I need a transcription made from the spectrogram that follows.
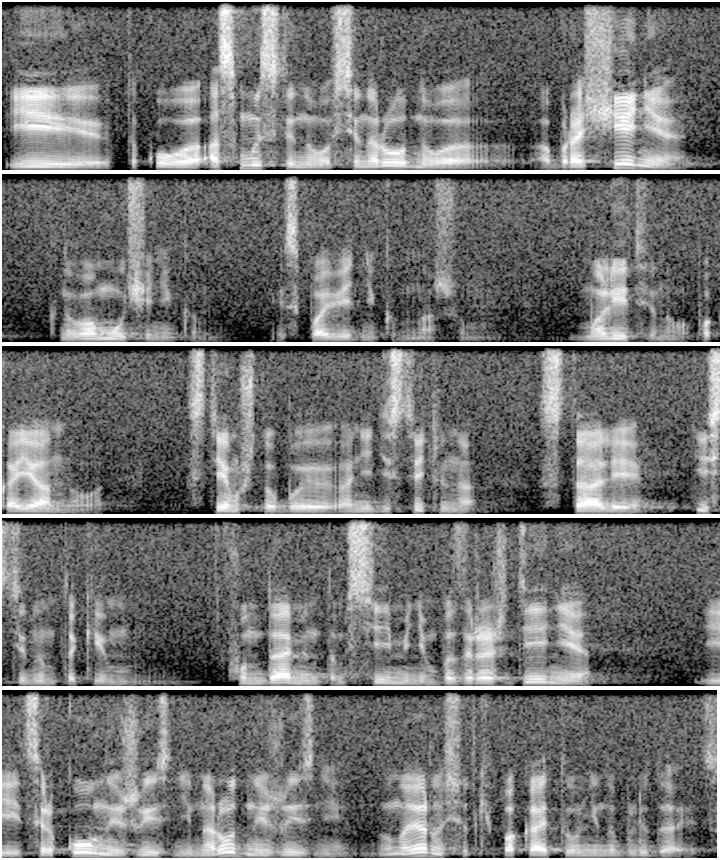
И такого осмысленного всенародного обращения к новомученикам, исповедникам нашим, молитвенного, покаянного, с тем, чтобы они действительно стали истинным таким фундаментом, семенем возрождения и церковной жизни, и народной жизни, ну, наверное, все-таки пока этого не наблюдается.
